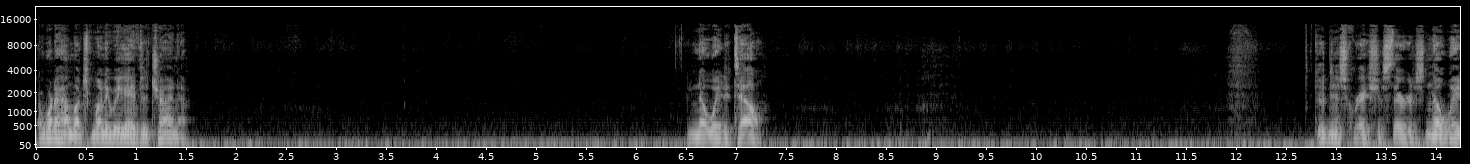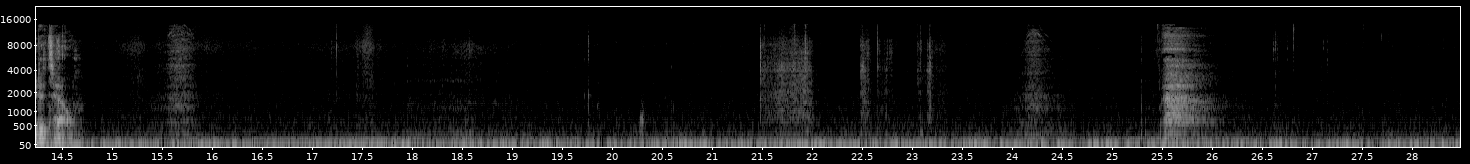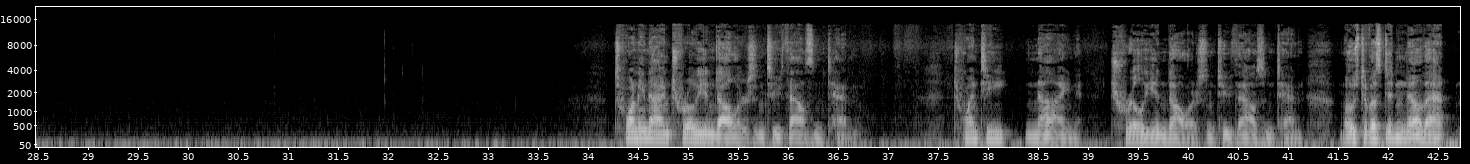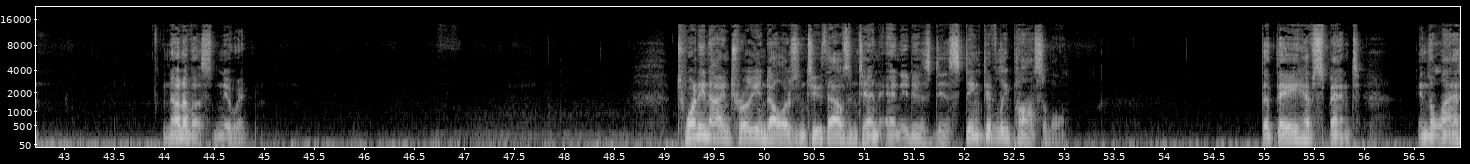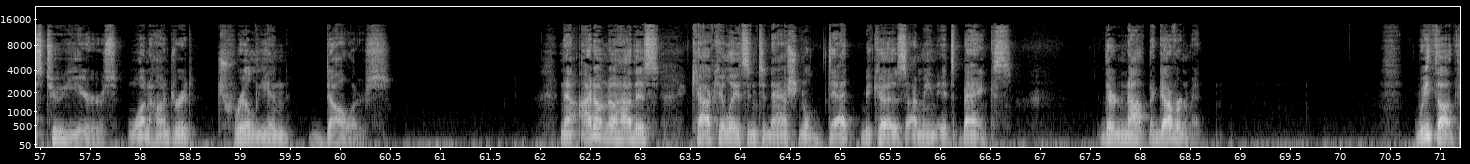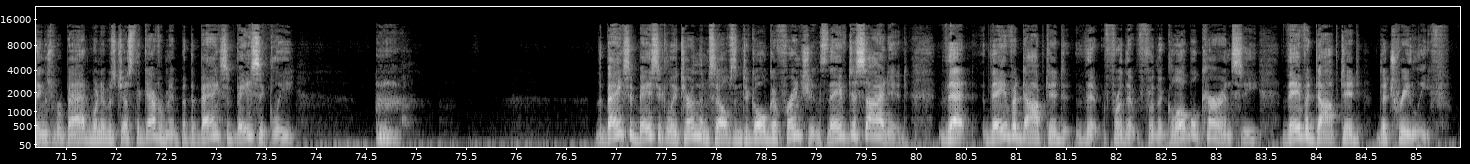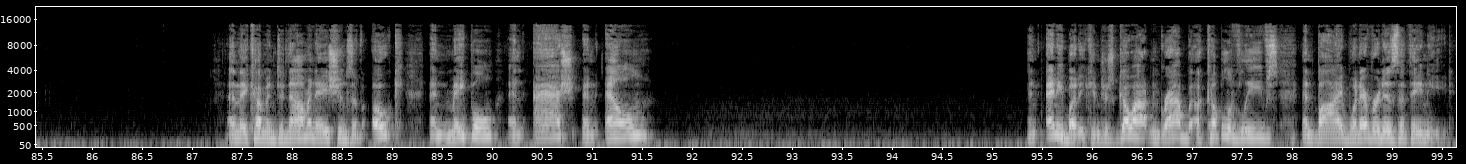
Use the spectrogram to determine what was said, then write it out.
I wonder how much money we gave to China. No way to tell. Goodness gracious, there is no way to tell. $29 trillion in 2010. $29 trillion in 2010. Most of us didn't know that. None of us knew it. $29 trillion in 2010, and it is distinctively possible that they have spent in the last two years $100 trillion. Now, I don't know how this calculates into national debt because, I mean, it's banks. They're not the government. We thought things were bad when it was just the government, but the banks basically the banks have basically turned themselves into Golgafrinchans. They've decided that they've adopted the for the for the global currency, they've adopted the tree leaf. And they come in denominations of oak and maple and ash and elm. And anybody can just go out and grab a couple of leaves and buy whatever it is that they need.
